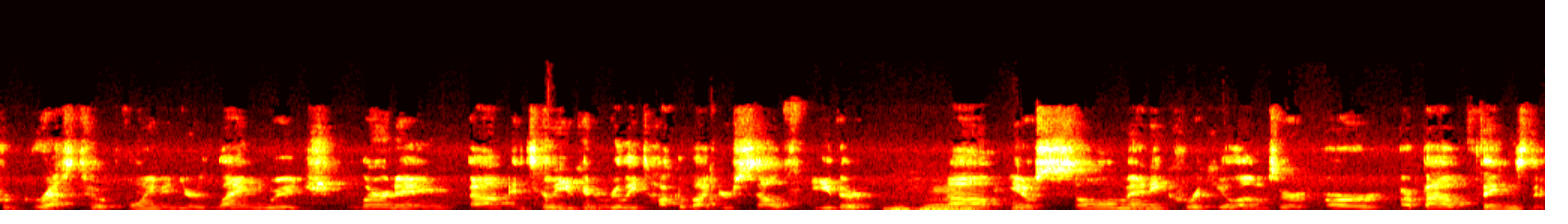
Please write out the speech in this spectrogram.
progress to a point in your language learning um, until you can really talk about yourself either. Mm-hmm. Um, you know, so many curriculums are, are, are, about things that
